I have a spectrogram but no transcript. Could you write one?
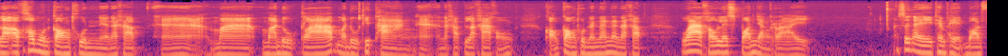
เราเอาข้อมูลกองทุนเนี่ยนะครับ อ่า มา มาดูกราฟ มาดูทิศทาง อ่า นะครับ ราคาของ ของกองทุนนั้นๆนะครับ ว่าเขา response อย่างไร ซึ่งไอ้เทมเพลตบอลโฟ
